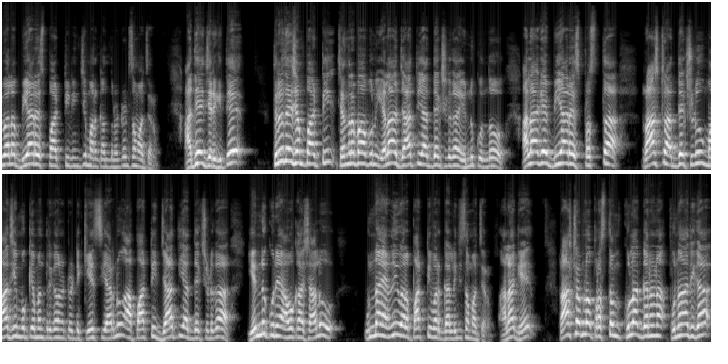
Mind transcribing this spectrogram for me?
ఇవాళ బీఆర్ఎస్ పార్టీ నుంచి మనకు అందుతున్నటువంటి సమాచారం. అదే జరిగితే తెలుగుదేశం పార్టీ చంద్రబాబును ఎలా జాతీయ అధ్యక్షుడిగా ఎన్నుకుందో అలాగే బీఆర్ఎస్ ప్రస్తుత రాష్ట్ర అధ్యక్షుడు మాజీ ముఖ్యమంత్రిగా ఉన్నటువంటి కేసీఆర్ను ఆ పార్టీ జాతీయ అధ్యక్షుడిగా ఎన్నుకునే అవకాశాలు ఉన్నాయన్నది వాళ్ళ పార్టీ వర్గాల నుంచి సమాచారం. అలాగే రాష్ట్రంలో ప్రస్తుతం కుల గణన పునాదిగా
